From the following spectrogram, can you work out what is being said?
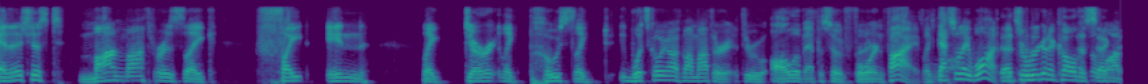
and then it's just Mon Mothma's like fight in like during like post like what's going on with Mon Mothma through all of episode four Right. and five. Like that's what I want. That's Like, what we're gonna call the that's a lot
